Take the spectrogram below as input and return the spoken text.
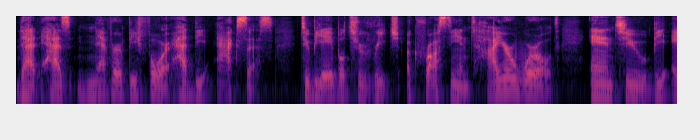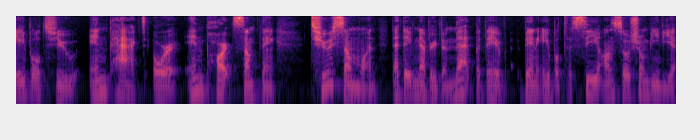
that has never before had the access to be able to reach across the entire world and to be able to impact or impart something to someone that they've never even met, but they have been able to see on social media.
